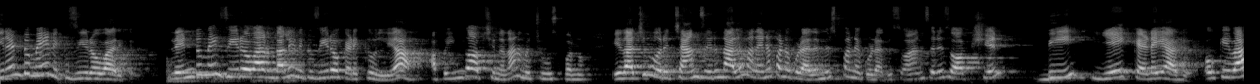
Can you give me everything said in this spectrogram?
இரண்டுமே எனக்கு ஜீரோவா இருக்கு. ரெண்டுமே ஜீரோவா இருந்தாலும் எனக்கு ஜீரோ கிடைக்கும் இல்லையா? அப்ப இந்த ஆப்ஷனை தான் நம்ம சூஸ் பண்ணும் ஏதாச்சும் ஒரு சான்ஸ் இருந்தாலும் அதை என்ன பண்ணக்கூடாது? மிஸ் பண்ணக்கூடாது. So answer is option B A கிடையாது. ஓகேவா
